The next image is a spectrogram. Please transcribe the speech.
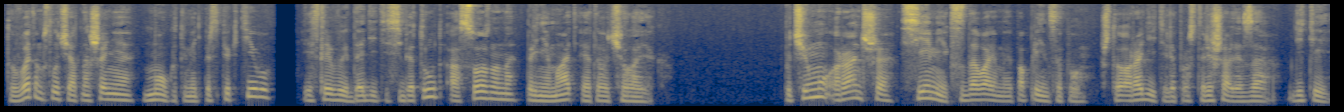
то в этом случае отношения могут иметь перспективу, если вы дадите себе труд осознанно принимать этого человека. Почему раньше семьи, создаваемые по принципу, что родители просто решали за детей,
